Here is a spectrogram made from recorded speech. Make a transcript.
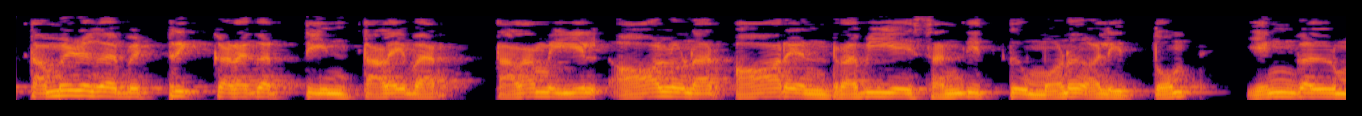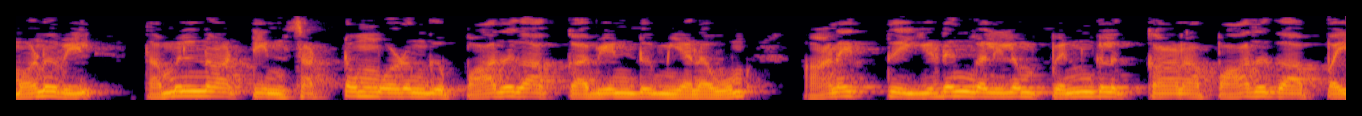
தமிழக வெற்றிக் கழகத்தின் தலைவர் தலைமையில் ஆளுநர் ஆர். என். ரவியை சந்தித்து மனு அளித்தோம். எங்கள் மனுவில் தமிழ்நாட்டின் சட்டம் ஒழுங்கு பாதுகாக்க வேண்டும் எனவும் அனைத்து இடங்களிலும் பெண்களுக்கான பாதுகாப்பை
